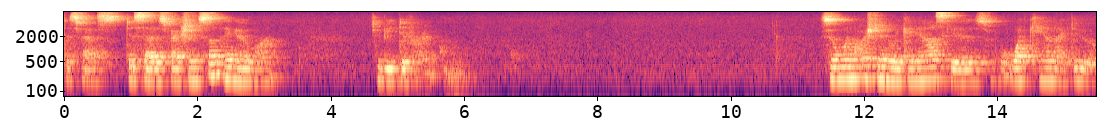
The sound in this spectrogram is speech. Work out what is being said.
dissatisfaction, something I want to be different. So, one question we can ask is what can I do?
